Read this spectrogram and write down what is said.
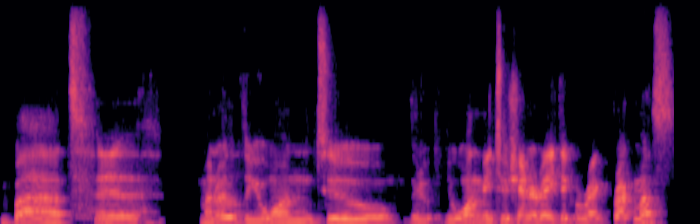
But uh, Manuel, do you want to, do you want me to generate the correct pragmas?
